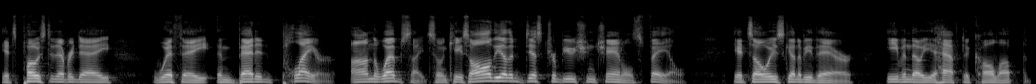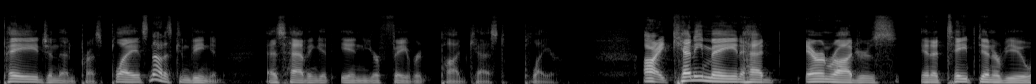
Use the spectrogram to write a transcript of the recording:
It's posted every day with a embedded player on the website. So in case all the other distribution channels fail, it's always going to be there, even though you have to call up the page and then press play. It's not as convenient as having it in your favorite podcast player. All right, Kenny Mayne had Aaron Rodgers in a taped interview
